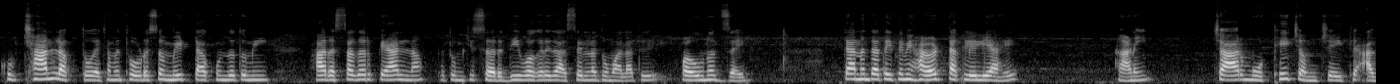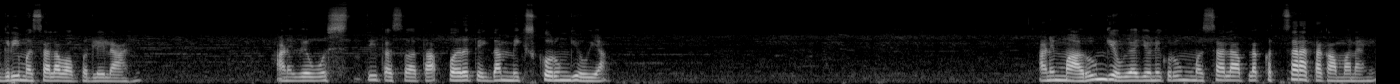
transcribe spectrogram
खूप छान लागतो. याच्यामध्ये थोडंसं मीठ टाकून जर तुम्ही हा रस्सा जर प्याल ना तर तुमची सर्दी वगैरे जर असेल ना तुम्हाला ती पळूनच जाईल. त्यानंतर आता इथे मी हळद टाकलेली आहे. आणि चार मोठे चमचे इथे आगरी मसाला वापरलेला आहे. आणि व्यवस्थित असं आता परत एकदा मिक्स करून घेऊया. आणि मारून घेऊया जेणेकरून मसाला आपला कच्चा राहता कामा नाही.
